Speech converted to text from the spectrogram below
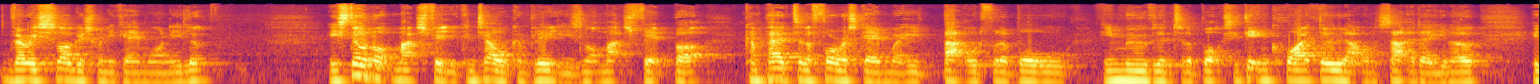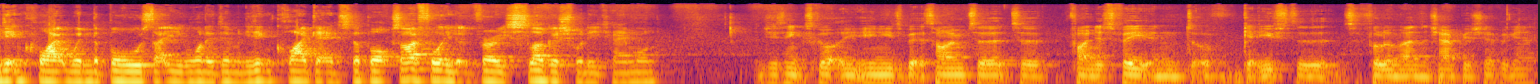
very sluggish when he came on. He looked. He's still not match fit. You can tell completely he's not match fit. But compared to the Forest game where he battled for the ball, he moved into the box. He didn't quite do that on Saturday. You know, he didn't quite win the balls that you wanted him, and he didn't quite get into the box. I thought he looked very sluggish when he came on. Do you think Scott he needs a bit of time to, to find his feet and sort of get used to, the, to Fulham and the Championship again?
